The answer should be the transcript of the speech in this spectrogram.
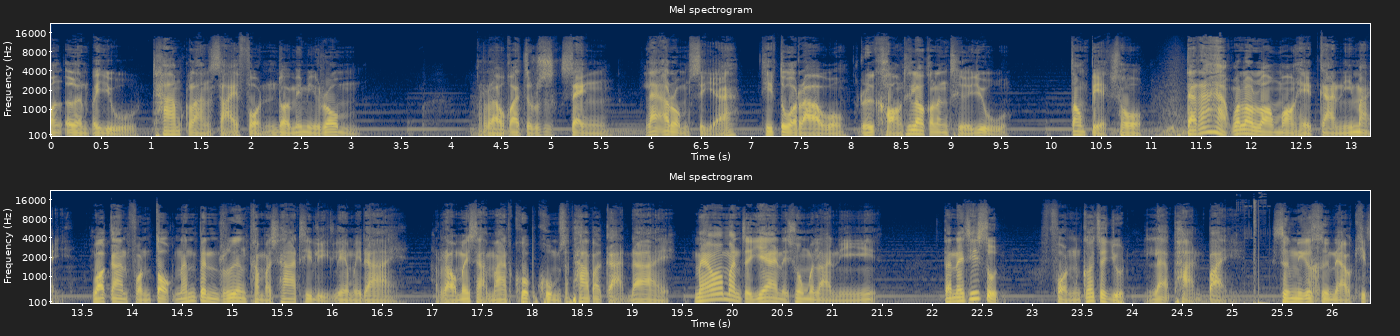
บังเอิญไปอยู่ท่ามกลางสายฝนโดยไม่มีร่ม เราก็จะรู้สึกเซ็งและอารมณ์เสียที่ตัวเราหรือของที่เรากำลังถืออยู่ ต้องเปียกโชก แต่ถ้าหากว่าเราลองมองเหตุการณ์นี้ใหม่ ว่าการฝนตกนั้นเป็นเรื่องธรรมชาติที่หลีกเลี่ยงไม่ได้ เราไม่สามารถควบคุมสภาพอากาศได้ แม้ว่ามันจะแย่ในช่วงเวลานี้ แต่ในที่สุดฝนก็จะหยุดและผ่านไป ซึ่งนี่ก็คือแนวคิด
